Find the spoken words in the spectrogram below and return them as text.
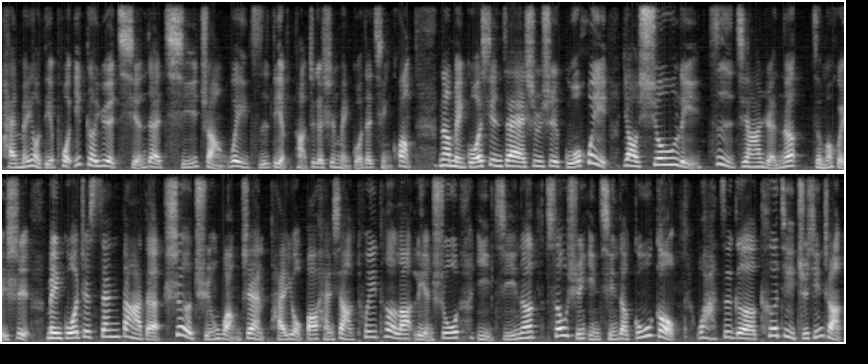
还没有跌破一个月前的起涨位置点。好，这个是美国的情况。那美国现在是不是国会要修理自家人呢？怎么回事？美国这三大的社群网站，还有包含像推特啦、脸书，以及呢搜寻引擎的 Google，哇，这个科技执行长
